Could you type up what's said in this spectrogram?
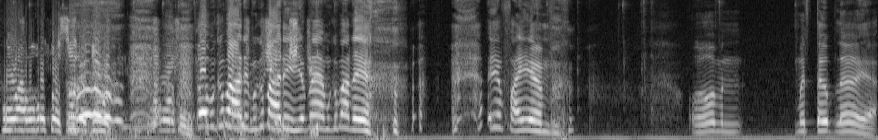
กูมึงมาสวดสู้อยู่เออมันก็มาดิมันก็มาดิยับแม่มันก็มาดิไอ้เหี้ยไฟเอ็มโอ้มันมันตึบเลยอะ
